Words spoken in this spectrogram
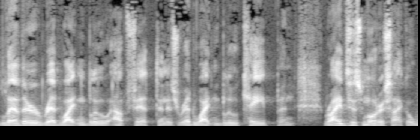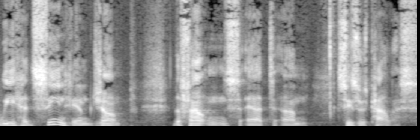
leather red, white, and blue outfit and his red, white, and blue cape and rides his motorcycle. We had seen him jump the fountains at um, Caesar's Palace.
